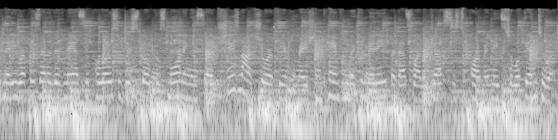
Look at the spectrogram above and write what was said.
committee, Representative Nancy Pelosi, just spoke this morning and said she's not sure if the information came from the committee, but that's why the Justice Department needs to look into it.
